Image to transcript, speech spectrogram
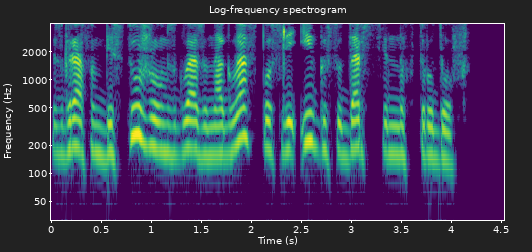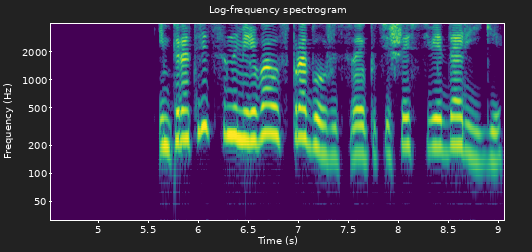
с графом Бестужевым с глазу на глаз после их государственных трудов. Императрица намеревалась продолжить свое путешествие до Риги,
